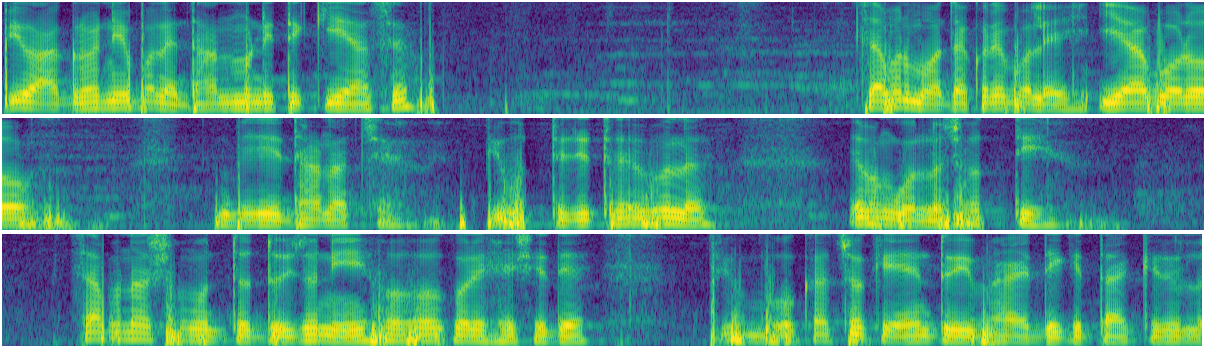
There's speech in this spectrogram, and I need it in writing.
পিউ আগ্রহ নিয়ে বলে, ধানমন্ডিতে কি আছে? চাবন মজা করে বলে, ইয়া বড় বিড়ি ধান আছে। পিউ উত্তেজিত হয়ে বলে, এবং বলল, সত্যি? চাবন আর সমুদ্র দুইজনই হো হো করে হেসে দেয়। বোকা চোখে দুই ভাইয়ের দিকে তাকিয়ে দিল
